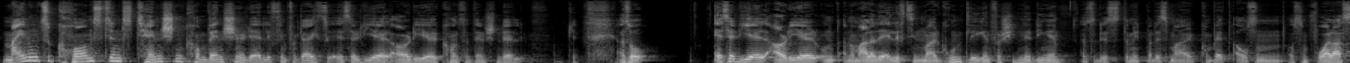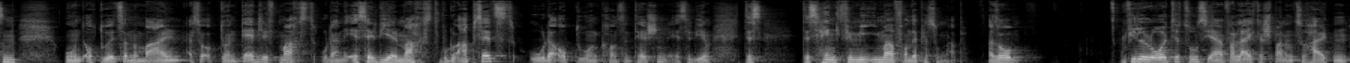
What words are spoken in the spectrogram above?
Meinung zu Constant Tension Conventional Deadlift im Vergleich zu SLDL, RDL, Constant Tension Deadlift. Okay. Also SLDL, RDL und normaler Deadlift sind mal grundlegend verschiedene Dinge. Also das, damit man das mal komplett außen, außen vor lassen. Und ob du jetzt einen normalen, also ob du einen Deadlift machst oder einen SLDL machst, wo du absetzt, oder ob du einen Constant Tension SLDL, das, das hängt für mich immer von der Person ab. Also Viele Leute tun sich einfach leichter Spannung zu halten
